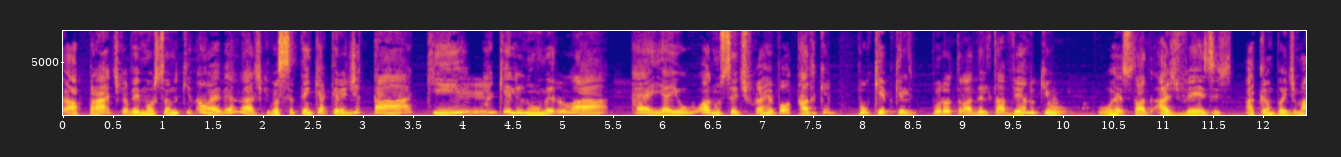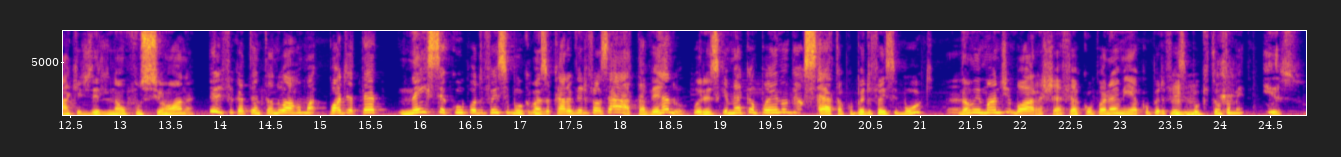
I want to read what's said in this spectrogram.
A prática vem mostrando que não é verdade, que você tem que acreditar que Sim. aquele número lá é. E aí o anunciante fica revoltado. Que, por quê? Porque ele, por outro lado, ele tá vendo que o, o resultado, às vezes, a campanha de marketing dele não funciona, ele fica tentando arrumar. Pode até nem ser culpa do Facebook, mas o cara vira e fala assim: ah, tá vendo? Por isso que minha campanha não deu certo. A culpa é do Facebook. É. Não me mande embora, chefe. A culpa não é minha, a culpa é do Facebook. Então também tem isso.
